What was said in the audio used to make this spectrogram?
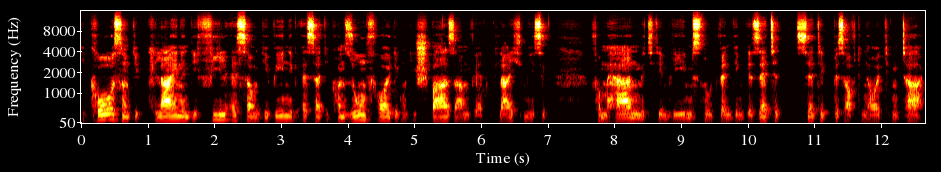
Die Großen und die Kleinen, die Vielesser und die Wenigesser, die Konsumfreudigen und die Sparsamen werden gleichmäßig vom Herrn mit dem Lebensnotwendigen gesättigt bis auf den heutigen Tag.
